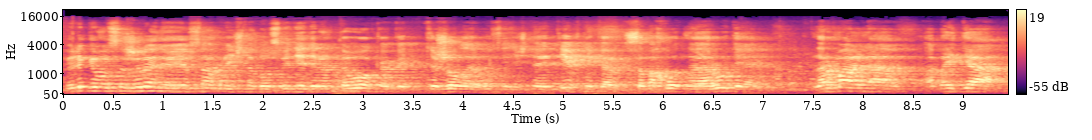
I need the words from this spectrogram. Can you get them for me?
К великому сожалению, я сам лично был свидетелем того, как тяжелая гусеничная техника, самоходное орудие, нормально обойдя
